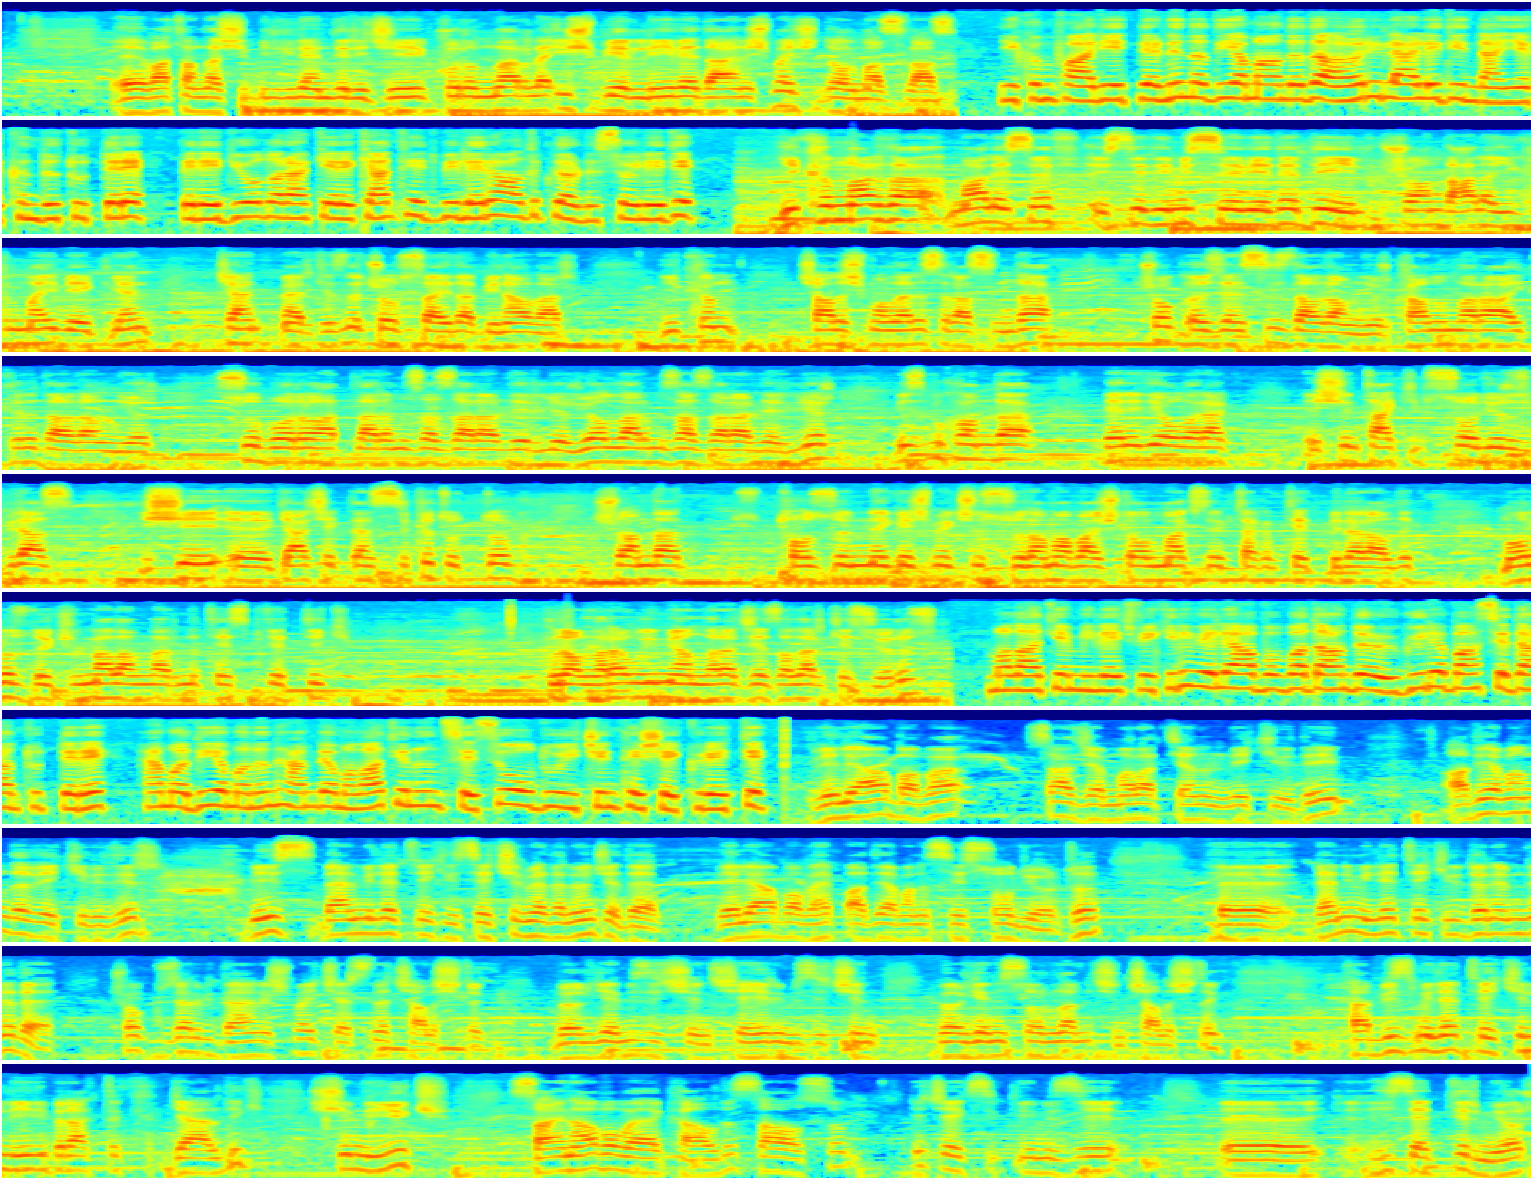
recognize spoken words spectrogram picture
e, vatandaşı bilgilendirici, kurumlarla işbirliği ve dayanışma içinde olması lazım. Yıkım faaliyetlerinin Adıyaman'da da ağır ilerlediğinden yakındı Tutdere. Belediye olarak gereken tedbirleri aldıklarını söyledi. Yıkımlar da maalesef istediğimiz seviyede değil. Şu anda hala yıkılmayı bekleyen kent merkezinde çok sayıda bina var. Yıkım çalışmaları sırasında çok özensiz davranılıyor. Kanunlara aykırı davranılıyor. Su boru hatlarımıza zarar veriliyor. Yollarımıza zarar veriliyor. Biz bu konuda belediye olarak işin takipçisi oluyoruz. Biraz işi e, gerçekten sıkı tuttuk. Şu anda toz önüne geçmek için sulama başta olmak üzere bir takım tedbirler aldık. Moloz dökülme alanlarını tespit ettik kurallara uymayanlara cezalar kesiyoruz. Malatya Milletvekili Veli Baba'dan da övgüyle bahseden Tutdere hem Adıyaman'ın hem de Malatya'nın sesi olduğu için teşekkür etti. Veli Ağbaba sadece Malatya'nın vekili değil, Adıyaman da vekilidir. Biz ben milletvekili seçilmeden önce de Veli Ağbaba hep Adıyaman'ın sesi oluyordu. Ee, benim milletvekili döneminde de çok güzel bir dayanışma içerisinde çalıştık. Bölgemiz için, şehrimiz için, bölgenin sorunları için çalıştık. Tabii biz milletvekilliğini bıraktık, geldik. Şimdi yük Sayın Ağbaba'ya kaldı sağ olsun. Hiç eksikliğimizi e, hissettirmiyor.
